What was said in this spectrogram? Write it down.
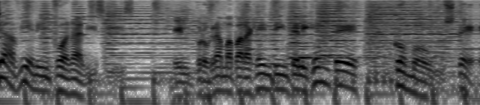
Ya viene Infoanálisis, el programa para gente inteligente como usted.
